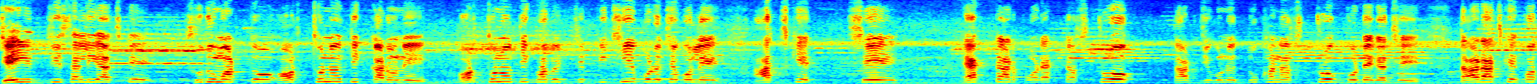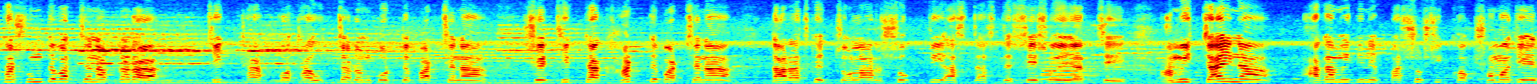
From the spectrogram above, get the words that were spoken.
যেই ইদ্রিস আলী আজকে শুধুমাত্র অর্থনৈতিক কারণে অর্থনৈতিকভাবে সে পিছিয়ে পড়েছে বলে আজকে সে একটার পর একটা স্ট্রোক তার জীবনে দুখানা স্ট্রোক ঘটে গেছে। তার আজকে কথা শুনতে পাচ্ছেন আপনারা, ঠিকঠাক কথা উচ্চারণ করতে পারছে না, সে ঠিকঠাক হাঁটতে পারছে না, তার আজকে চলার শক্তি আস্তে আস্তে শেষ হয়ে যাচ্ছে। আমি চাই না আগামী দিনে পার্শ্ব শিক্ষক সমাজের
